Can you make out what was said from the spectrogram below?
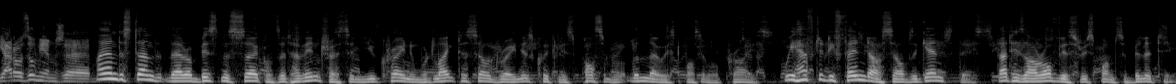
I understand that there are business circles that have interest in Ukraine and would like to sell grain as quickly as possible at the lowest possible price. We have to defend ourselves against this. That is our obvious responsibility.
